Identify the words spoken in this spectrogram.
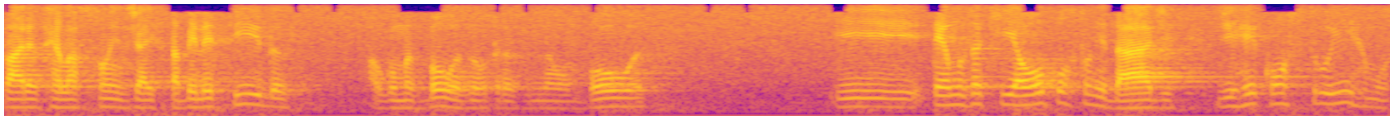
várias relações já estabelecidas, algumas boas, outras não boas. E temos aqui a oportunidade de reconstruirmos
